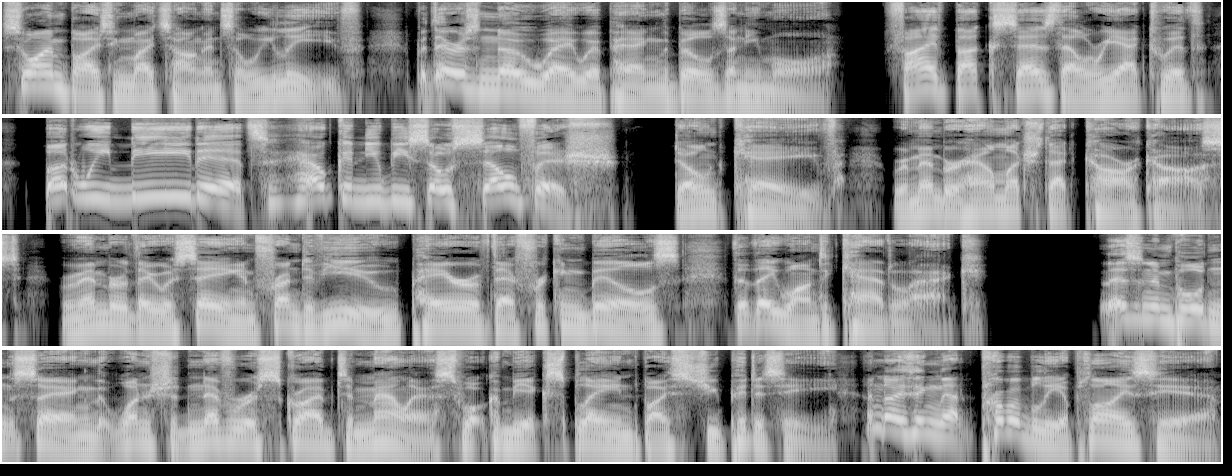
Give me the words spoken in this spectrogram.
so I'm biting my tongue until we leave. But there is no way we're paying the bills anymore. Five bucks says they'll react with, But we need it! How can you be so selfish? Don't cave. Remember how much that car cost. Remember they were saying in front of you, payer of their fricking bills, that they want a Cadillac. There's an important saying that one should never ascribe to malice what can be explained by stupidity, and I think that probably applies here.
